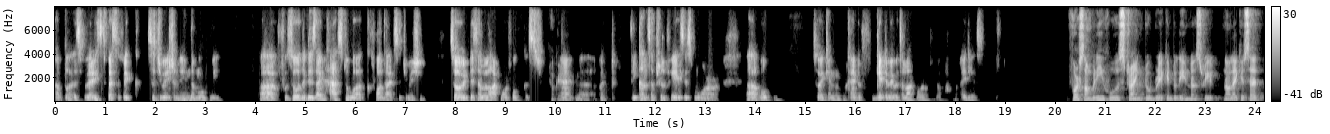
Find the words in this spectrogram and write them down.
a very specific situation in the movie uh, so the design has to work for that situation. So it is a lot more focused. Okay. And uh, but the conceptual phase is more uh, open. So I can kind of get away with a lot more ideas. For somebody who's trying to break into the industry, now, like you said,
